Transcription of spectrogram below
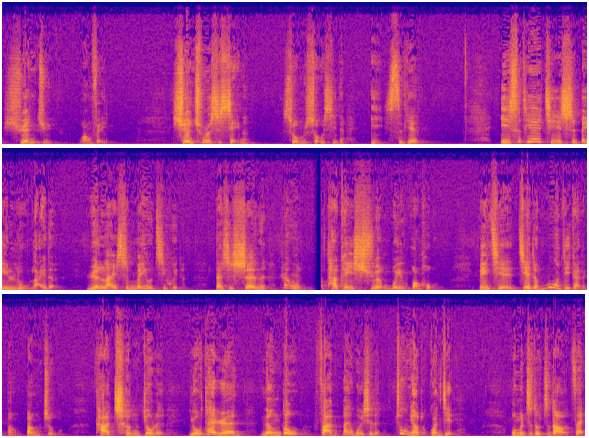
选举王妃，选出的是谁呢？是我们熟悉的以斯帖。以斯帖其实是被掳来的，原来是没有机会的，但是神让他可以选为皇后，并且借着莫迪改的帮帮助，他成就了犹太人能够反败为胜的重要的关键。我们知都知道，在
